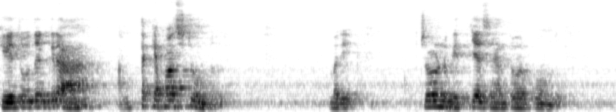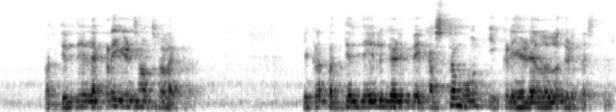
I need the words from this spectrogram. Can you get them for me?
కేతువు దగ్గర అంత కెపాసిటీ ఉంటుంది. మరి చూడండి వ్యత్యాసం ఎంతవరకు ఉందో. పద్దెనిమిది ఏళ్ళు ఎక్కడ ఏడు సంవత్సరాలు ఎక్కడ? ఇక్కడ పద్దెనిమిది ఏళ్ళు గడిపే కష్టము ఇక్కడ ఏడేళ్ళలో గడిపేస్తారు.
